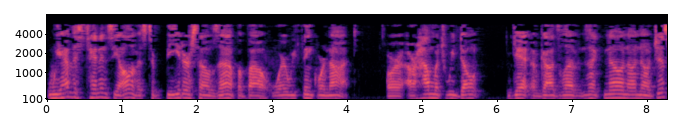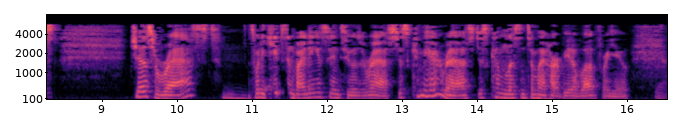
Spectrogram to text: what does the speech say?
we have this tendency, all of us, to beat ourselves up about where we think we're not or, or how much we don't get of God's love. It's like, no, no, no, just, just rest. Mm. That's what he keeps inviting us into is rest. Just come here and rest. Just come listen to my heartbeat of love for you. Yeah.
